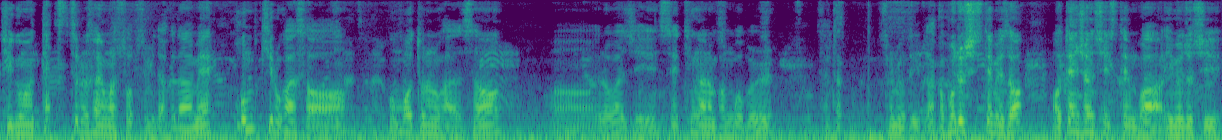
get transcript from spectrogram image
지금은 텍스트를 사용할 수 없습니다. 그 다음에 홈키로 가서 홈 버튼으로 가서 어, 여러 가지 세팅하는 방법을 살짝 설명드립니다. 아까 보조 시스템에서 어텐션 시스템과 이머저시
